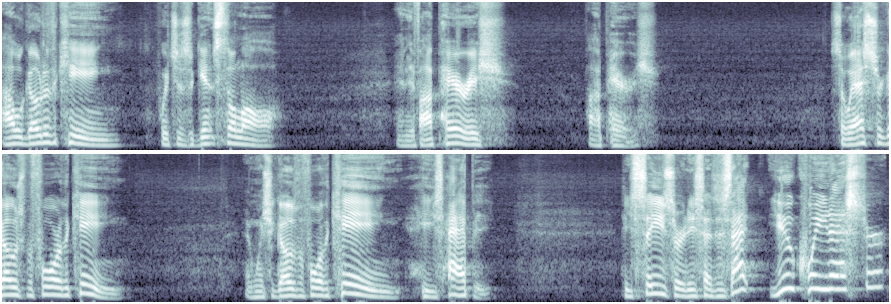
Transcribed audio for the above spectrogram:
I will go to the king, which is against the law. And if I perish, I perish. So Esther goes before the king. And when she goes before the king, he's happy. He sees her and he says, Is that you, Queen Esther?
